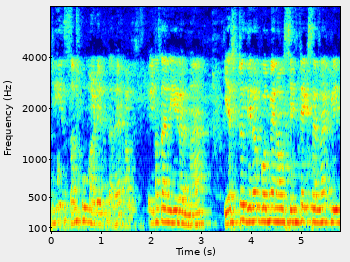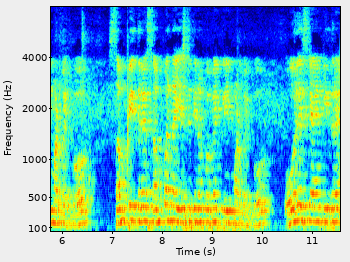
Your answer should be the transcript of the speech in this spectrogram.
ನೀರು ಸಂಪು ಮಾಡಿರ್ತಾರೆ. ಇಂಥ ನೀರನ್ನ ಎಷ್ಟು ದಿನಕ್ಕೊಮ್ಮೆ ನಾವು ಸಿಂಟೆಕ್ಸ್ ಅನ್ನ ಕ್ಲೀನ್ ಮಾಡಬೇಕು? ಸಂಪ್ ಇದ್ರೆ ಸಂಪನ್ನ ಎಷ್ಟು ದಿನಕ್ಕೊಮ್ಮೆ ಕ್ಲೀನ್ ಮಾಡಬೇಕು? ಓರೇಜ್ ಟ್ಯಾಂಕ್ ಇದ್ರೆ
